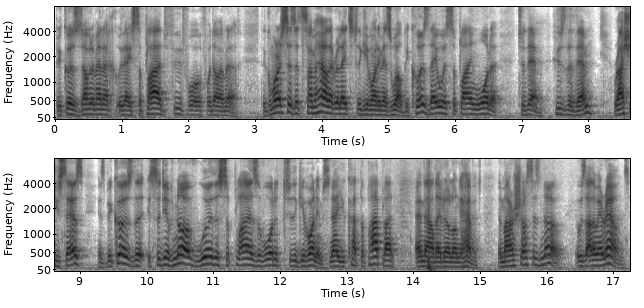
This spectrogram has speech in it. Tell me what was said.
because David Melech, they supplied food for, for David Melech. The Gemara says that somehow that relates to the Givonim as well, because they were supplying water to them. Who's the them? Rashi says it's because the city of Nov were the suppliers of water to the Givonim. So now you cut the pipeline, and now they no longer have it. The Maharsha says no, it was the other way around.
